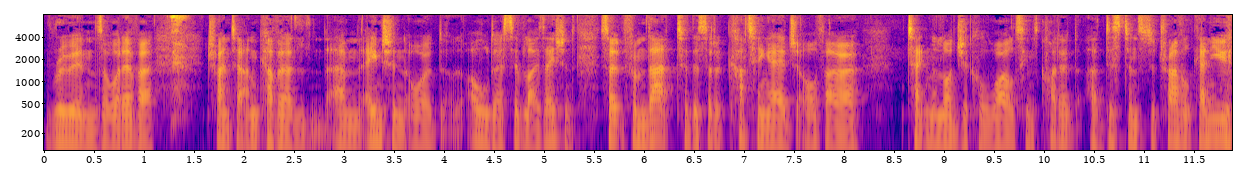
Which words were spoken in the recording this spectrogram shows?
ruins or whatever, trying to uncover um, ancient or older civilizations. So from that to the sort of cutting edge of our technological world seems quite a, a distance to travel. Can you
